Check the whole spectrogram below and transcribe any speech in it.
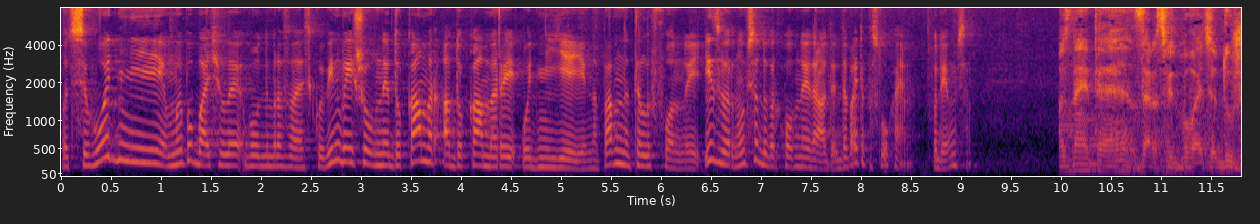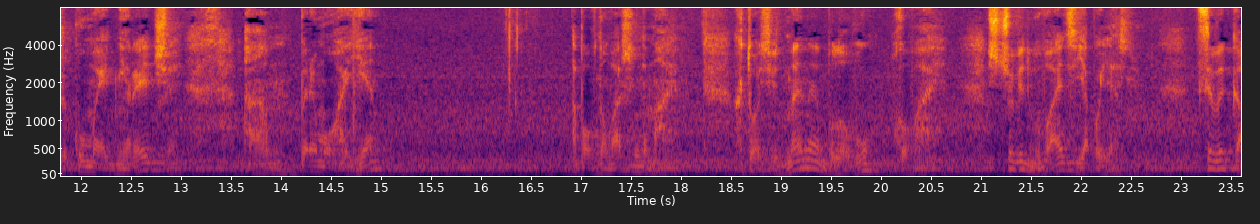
От сьогодні ми побачили Володимира Зеленського. Він вийшов не до камер, а до камери однієї, напевне, телефонної, і звернувся до Верховної Ради. Давайте послухаємо, подивимося. Ви знаєте, зараз відбуваються дуже кумедні речі. Перемога є, а повноважень немає. Хтось від мене булаву ховає. Що відбувається, я поясню. ЦВК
